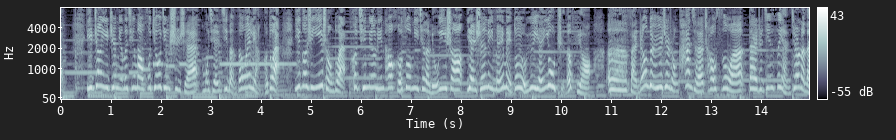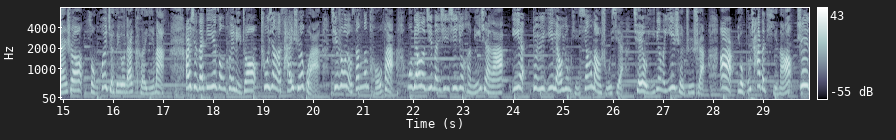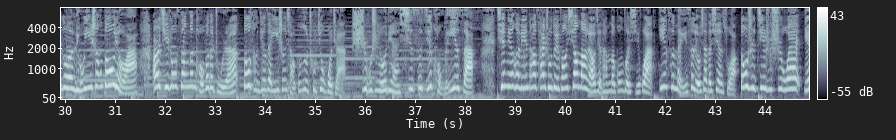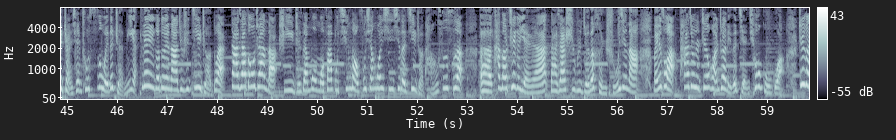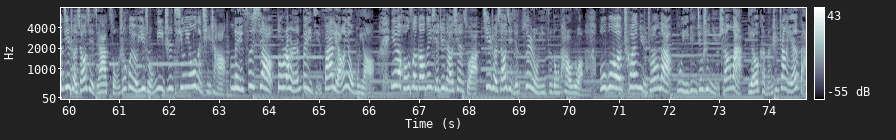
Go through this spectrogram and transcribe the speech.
以正义之名的清道夫究竟是谁？目前基本分为两个队，一个是医生队，和秦明、林涛合作密切的刘医生，眼神里每每都有欲言又止的 feel。呃，反正对于这种看起来超斯文、戴着金丝眼镜的男生，总会觉得有点可疑嘛。而且在第一宗推理中出现了采血管，其中有三根头发，目标的基本信息就很明显了。一，对于医疗用品相当熟悉，且有一定的医学知识；二，有不差的体能，这个刘医生都有啊。而其中三根头发的主人都曾经在医生小哥哥处就过诊，是不是有点细思极恐的意思啊？秦明和林涛猜出对方相当了解他们的工作习惯，因此每一次留下的线索都是既是示威，也展现出思维的缜密。另一个队呢，就是记者队，大家都站的是一直在默默发布清道夫相关信息的记者唐思思。呃，看到这个演员，大家是不是觉得很熟悉呢？没错，他就是《甄嬛传》里的简秋姑姑。这个记者小姐姐啊，总是会有一种蜜汁清幽的气场，每次笑都让人背脊发凉，有木有？因为红色高跟鞋这条线索。记者小姐姐最容易自动套入，不过穿女装的不一定就是女生嘛，也有可能是障眼法。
